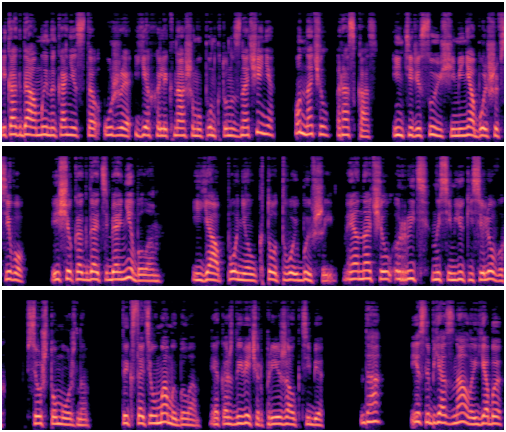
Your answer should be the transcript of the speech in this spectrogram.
И когда мы наконец-то уже ехали к нашему пункту назначения, он начал рассказ интересующий меня больше всего. Еще когда тебя не было, и я понял, кто твой бывший, я начал рыть на семью Киселевых все, что можно. Ты, кстати, у мамы была. Я каждый вечер приезжал к тебе. Да, если б я знала, я бы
